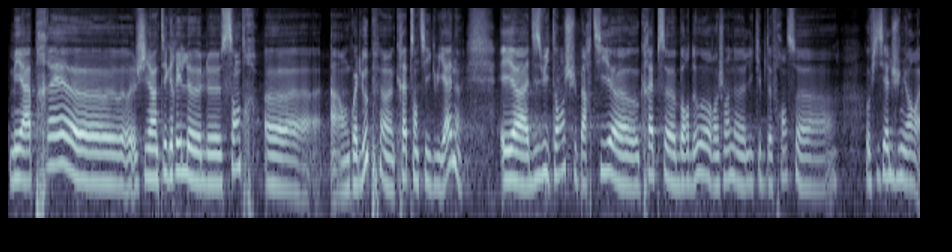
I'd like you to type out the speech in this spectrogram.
mais après euh, j'ai intégré le, centre en Guadeloupe, Crêpes Antilles-Guyane, et à 18 ans je suis parti au Crêpes Bordeaux rejoindre l'équipe de France officielle junior.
